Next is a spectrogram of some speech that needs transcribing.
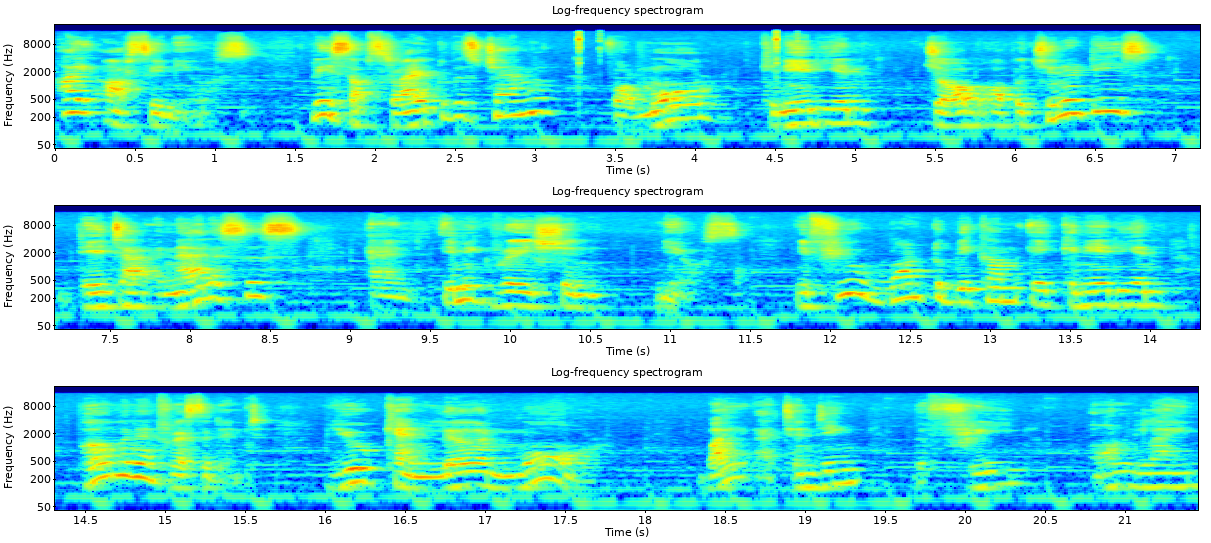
IRC News. Please subscribe to this channel for more Canadian job opportunities, data analysis and immigration news. If you want to become a Canadian permanent resident, you can learn more by attending the free online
